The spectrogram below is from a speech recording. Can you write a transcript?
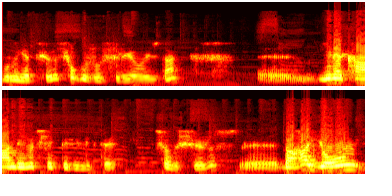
bunu yapıyoruz. Çok uzun sürüyor o yüzden. Yine Kaan Demirçek'le birlikte çalışıyoruz. Daha yoğun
